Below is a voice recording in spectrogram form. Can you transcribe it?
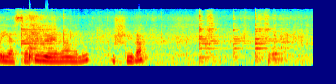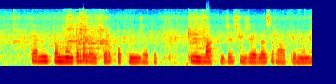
तर यासाठी वेळ ना घालू उशिरा. कारण टमाटर लवकर पकून जातात. बाकीच्या शिजायलाच राहते म्हणून.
